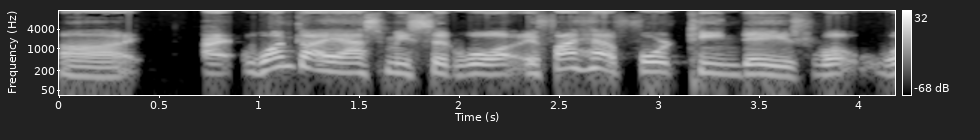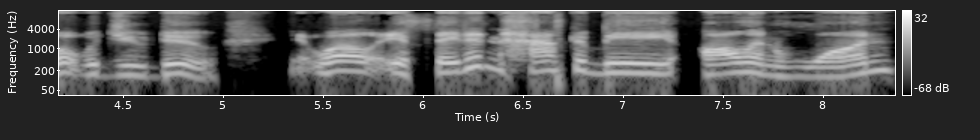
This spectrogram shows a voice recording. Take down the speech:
Uh, I, one guy asked me, said, "Well, if I have 14 days, what what would you do?" Well, if they didn't have to be all in one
